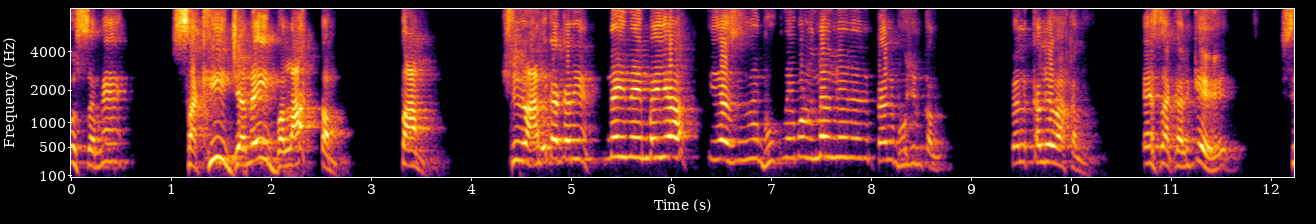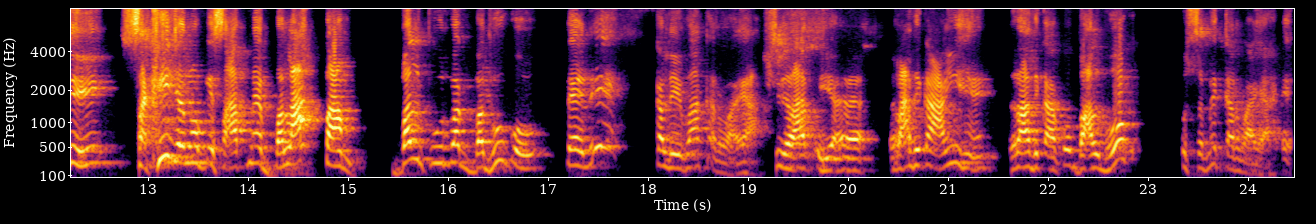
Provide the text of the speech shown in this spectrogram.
उस समय सखी जनई बलात्तम तम। श्री राधिका करिए नहीं नहीं भैया ये भूख नहीं बोलो। नहीं, नहीं नहीं पहले भोजन कर लो पहले कलेवा कर लो। ऐसा करके श्री सखी जनों के साथ में बलात्तम बलपूर्वक बधु को पहले कलेवा करवाया। श्री राधिका आई हैं राधिका को बाल भोग उस समय करवाया है।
